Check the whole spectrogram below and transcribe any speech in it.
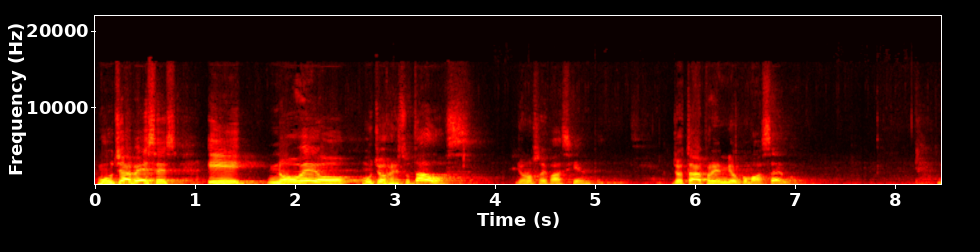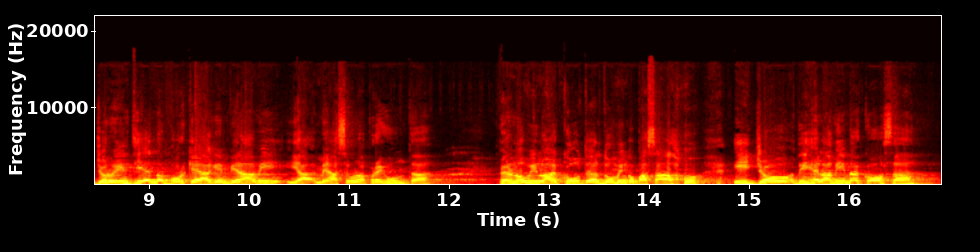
muchas veces y no veo muchos resultados? Yo no soy paciente. Yo estoy aprendiendo cómo hacerlo. Yo no entiendo por qué alguien viene a mí y me hace una pregunta, pero no vino al culto el domingo pasado y yo dije la misma cosa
